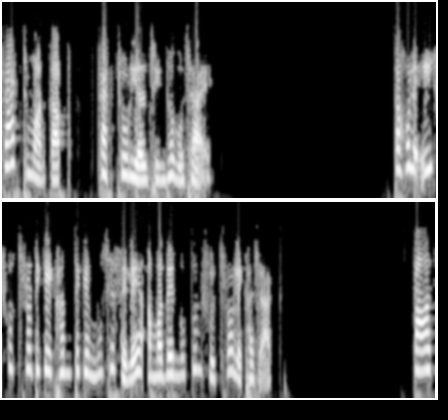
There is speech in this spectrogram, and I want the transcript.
ফ্যাক্ট মার্ক আপ ফ্যাক্টোরিয়াল চিহ্ন বোঝায়। তাহলে এই সূত্রটিকে এখান থেকে মুছে ফেলে আমাদের নতুন সূত্র লেখা যাক। 5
